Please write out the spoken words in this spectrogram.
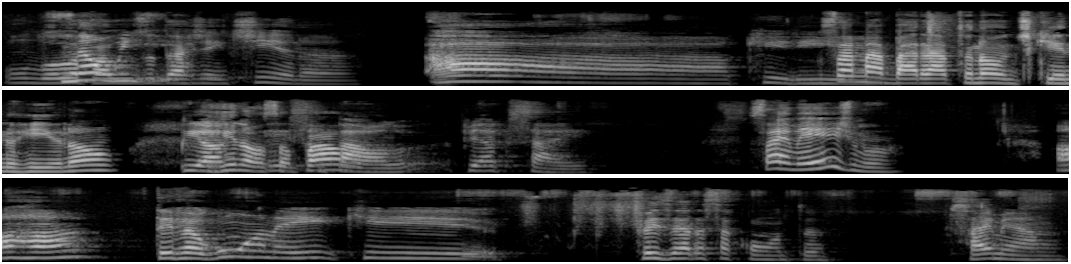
Um Lollapalooza e- da Argentina? Ah, queria. Não sai mais barato não de que ir no Rio, não? Pior Rio não, São em Paulo? Pior que sai. Sai mesmo? Aham. Teve algum ano aí que fizeram essa conta. Sai mesmo.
